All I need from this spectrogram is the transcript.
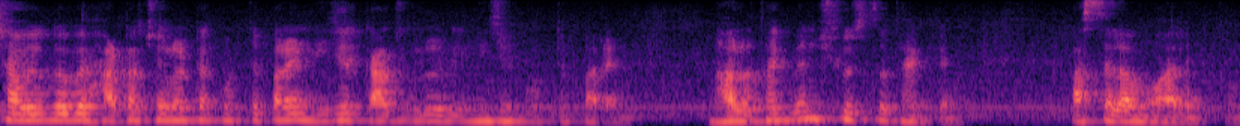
স্বাভাবিকভাবে হাঁটা চলাটা করতে পারেন নিজের কাজগুলো উনি নিজে করতে পারেন। ভালো থাকবেন সুস্থ থাকবেন। আসসালামু আলাইকুম।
